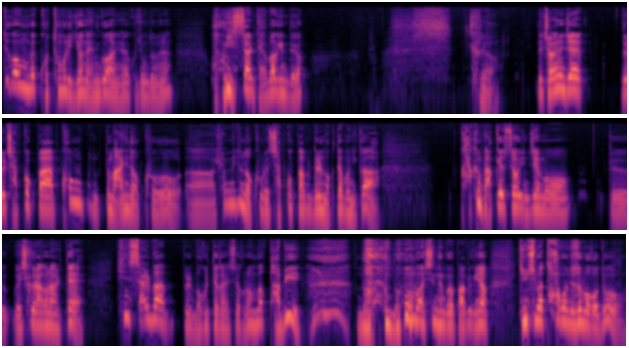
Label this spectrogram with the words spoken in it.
뜨거움의 고통을 이겨낸 거 아니에요? 그 정도면은, 어, 이 쌀 대박인데요? 그래요. 근데 저희는 이제 늘 잡곡밥, 콩도 많이 넣고, 어, 현미도 넣고, 그래서 잡곡밥을 늘 먹다 보니까 가끔 밖에서 이제 뭐, 그 외식을 하거나 할 때 흰 쌀밥을 먹을 때가 있어요. 그럼 막 밥이 너무, 너무 맛있는 거예요. 밥이 그냥 김치만 탁 얹어서 먹어도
